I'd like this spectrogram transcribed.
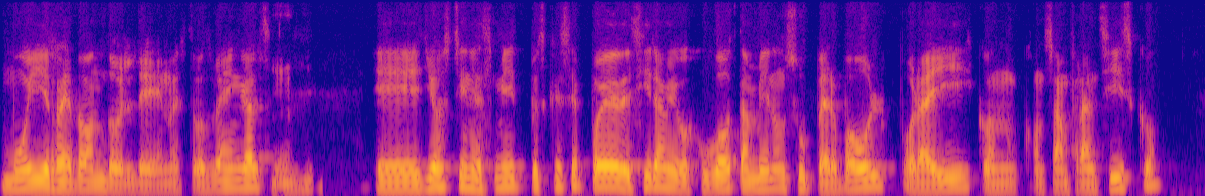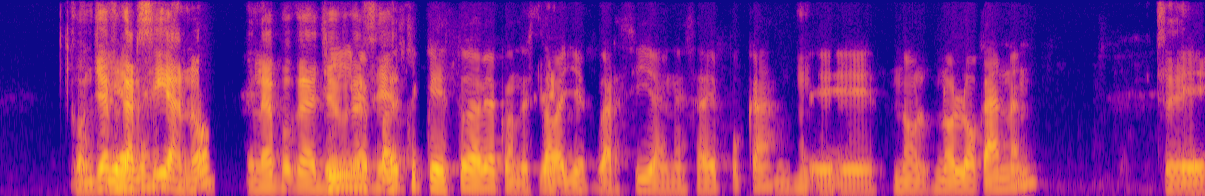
muy redondo el de nuestros Bengals. Eh, Justin Smith, pues, ¿qué se puede decir, amigo? Jugó también un Super Bowl por ahí con, con San Francisco. Con Jeff García, ¿no? En la época de Jeff sí, García. me parece que todavía cuando estaba Jeff García en esa época, eh, no, no lo ganan. Sí. Eh,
